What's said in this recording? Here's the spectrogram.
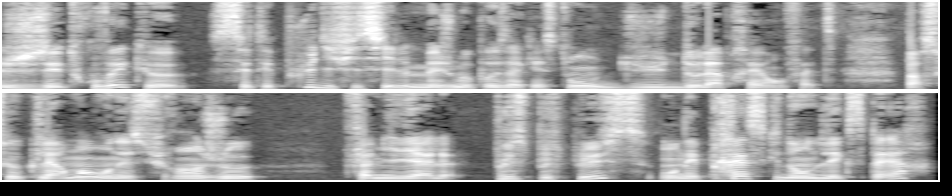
j'ai trouvé que c'était plus difficile, mais je me pose la question du de l'après en fait, parce que clairement, on est sur un jeu familial plus plus plus. On est presque dans de l'expert.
